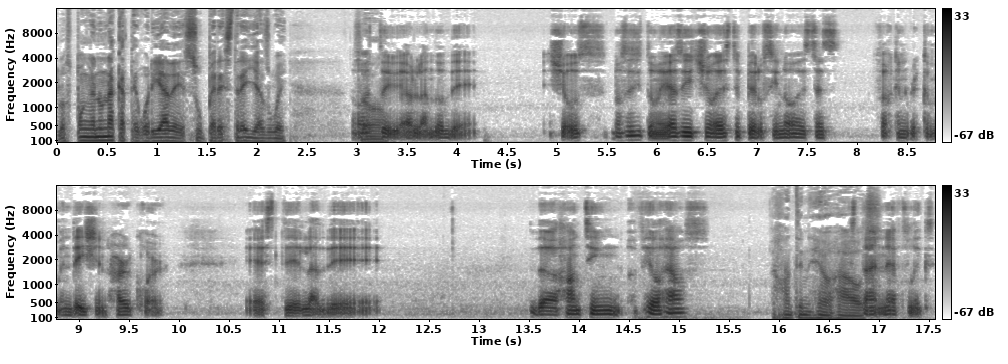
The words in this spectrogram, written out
los ponga en una categoría de superestrellas, güey. Oh, So- estoy hablando de shows. No sé si tú me habías dicho este, pero si no, esta es fucking recommendation hardcore. Este, la de The Haunting of Hill House. Hunting Hill House. Está en Netflix.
